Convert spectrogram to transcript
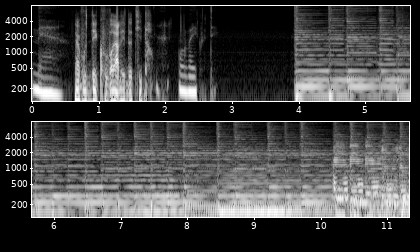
Mais euh, À vous de découvrir les deux titres. on va écouter. Thank you.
